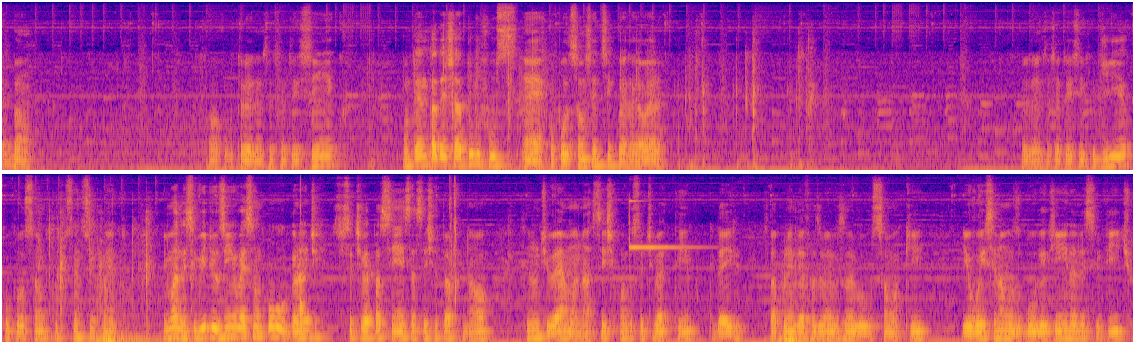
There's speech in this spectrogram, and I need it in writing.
É bom. Coloco 365. Vamos tentar deixar tudo full, é, composição 150, galera. 365 dias, composição 150. E mano, esse videozinho vai ser um pouco grande. Se você tiver paciência, assiste até o final. Se não tiver, mano, assiste quando você tiver tempo, que daí você vai aprender a fazer uma evolução aqui. E eu vou ensinar uns bugs aqui ainda nesse vídeo.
